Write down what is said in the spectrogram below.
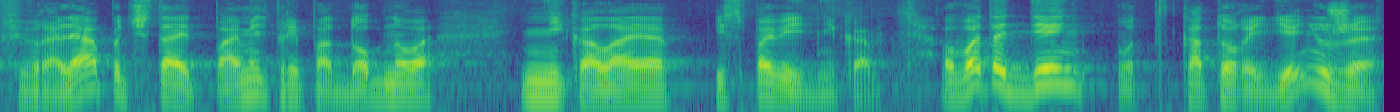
февраля почитает память преподобного Николая Исповедника. В этот день, вот который день уже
